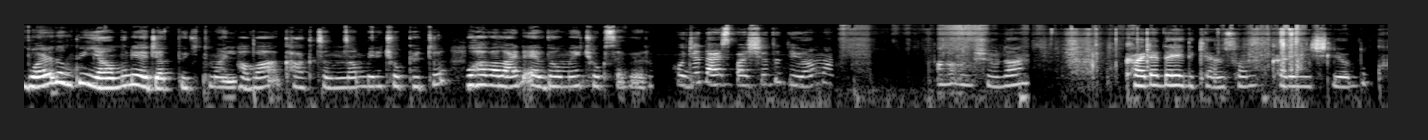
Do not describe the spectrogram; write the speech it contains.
Bu arada bugün yağmur yağacak büyük ihtimalle. Hava kalktığımdan beri çok kötü. Bu havalarda evde olmayı çok seviyorum. Hoca ders başladı diyor ama alalım şuradan. Karedeydik en son. Kareyi işliyorduk.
